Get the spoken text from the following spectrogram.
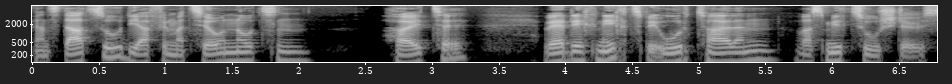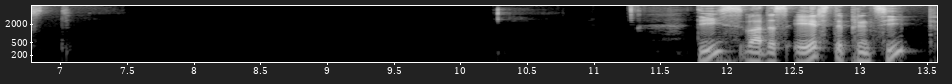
Kannst dazu die Affirmation nutzen, heute werde ich nichts beurteilen, was mir zustößt. Dies war das erste Prinzip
